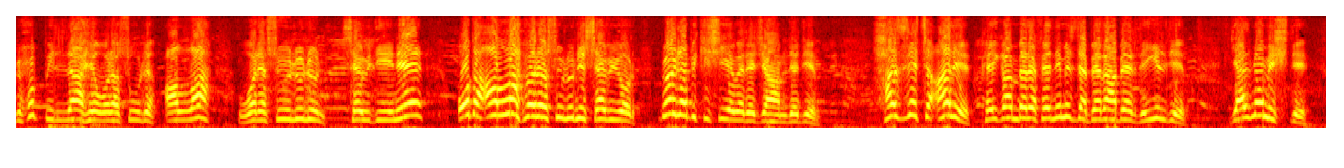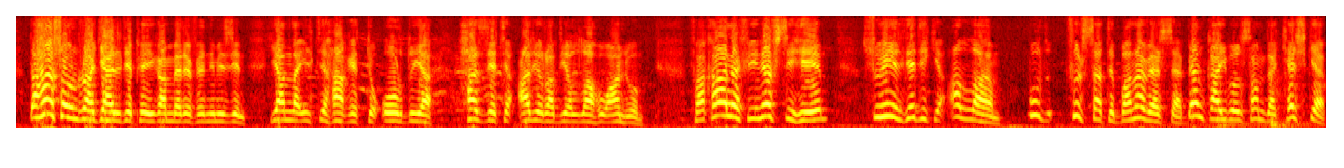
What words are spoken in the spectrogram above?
Bihubbillahi ve Resulü Allah ve Resulünün sevdiğini o da Allah ve Resulünü seviyor. Böyle bir kişiye vereceğim dedi. Hazreti Ali Peygamber Efendimizle beraber değildi. Gelmemişti. Daha sonra geldi Peygamber Efendimizin yanına iltihak etti orduya Hazreti Ali radıyallahu anhum. Fakale fi nefsihi Süheyl dedi ki Allah'ım bu fırsatı bana verse ben kaybolsam da keşke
